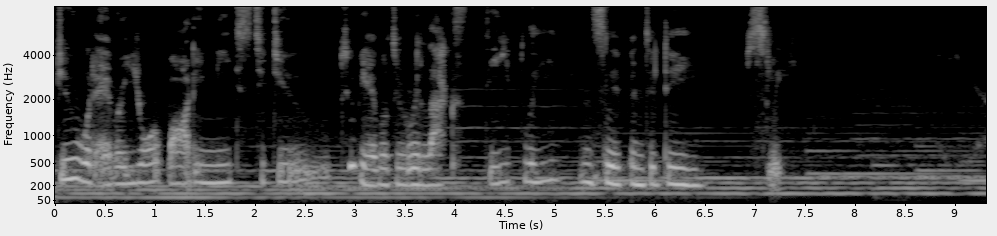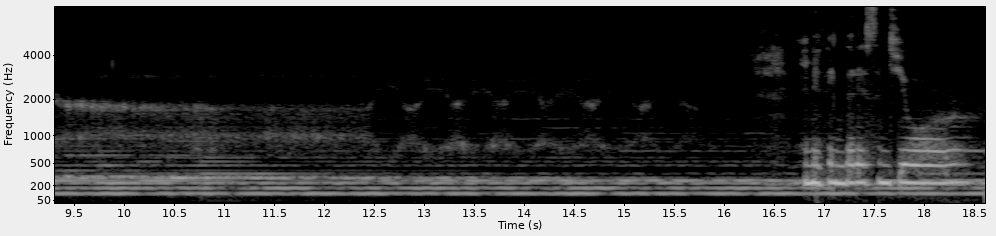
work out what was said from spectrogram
do whatever your body needs to do to be able to relax deeply and slip into deep sleep. Anything that isn't yours, you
